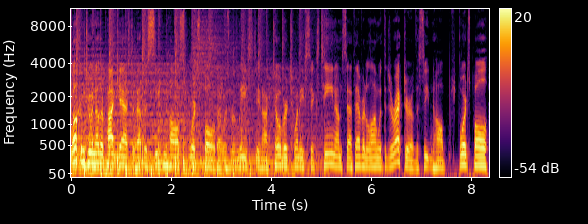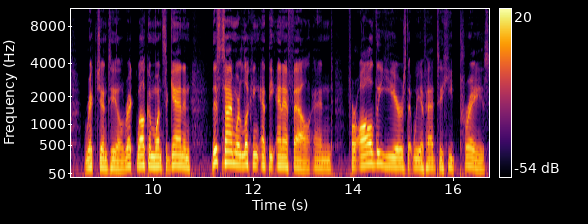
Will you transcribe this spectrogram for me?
Welcome to another podcast about the Seton Hall Sports Poll that was released in October 2016. I'm Seth Everett, along with the director of the Seton Hall Sports Poll, Rick Gentile. Rick, welcome once again. And this time we're looking at the NFL. And for all the years that we have had to heap praise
